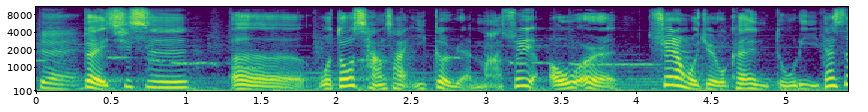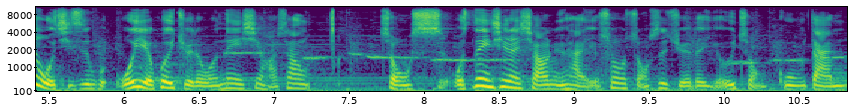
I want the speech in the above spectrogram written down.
对对，其实呃我都常常一个人嘛，所以偶尔虽然我觉得我可能很独立，但是我其实我也会觉得我内心好像。总是我内心的小女孩，有时候总是觉得有一种孤单。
